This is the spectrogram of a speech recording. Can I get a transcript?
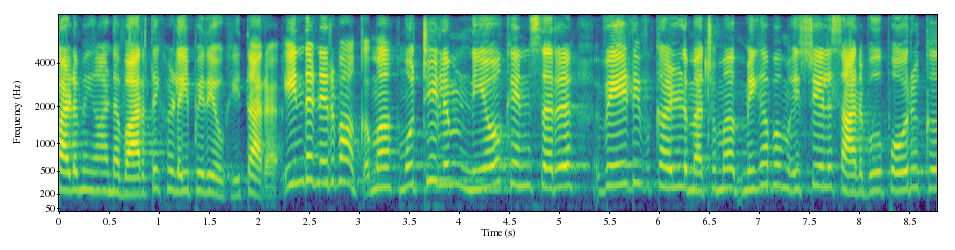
கடுமையான வார்த்தைகளை பிரயோகித்தார். இந்த நிர்வாகம் முற்றிலும் நியோ கேன்சர் வேடிவுகள் மற்றும் மிகவும் இஸ்ரேல் சார்பு போருக்கு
